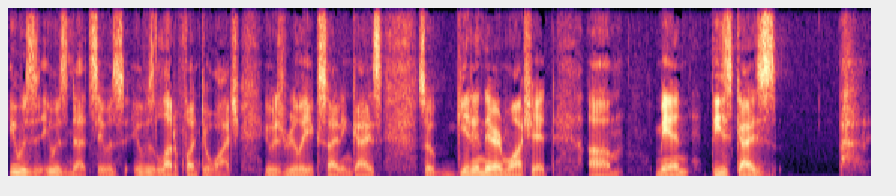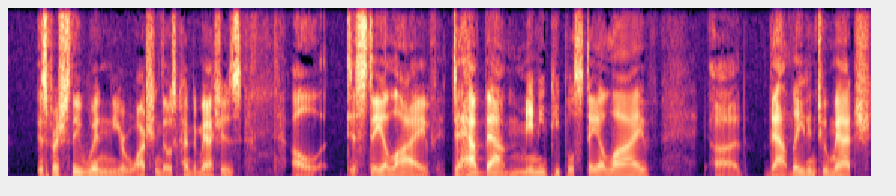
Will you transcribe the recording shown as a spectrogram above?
It was it was nuts. It was it was a lot of fun to watch. It was really exciting, guys. So get in there and watch it. Um, man, these guys, especially when you're watching those kind of matches, I'll to stay alive, to have that many people stay alive uh, that late into a match,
